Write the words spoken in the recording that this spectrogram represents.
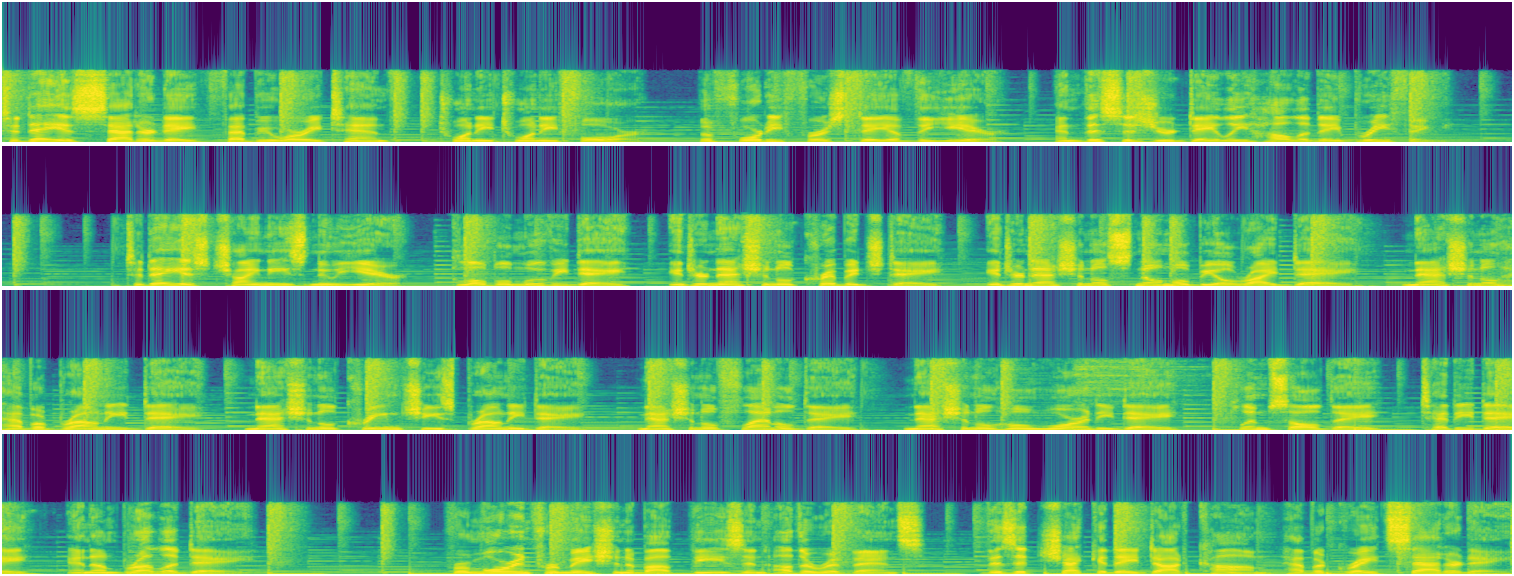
Today is Saturday, February 10th, 2024, the 41st day of the year, and this is your daily holiday briefing. Today is Chinese New Year, Global Movie Day, International Cribbage Day, International Snowmobile Ride Day, National Have a Brownie Day, National Cream Cheese Brownie Day, National Flannel Day, National Home Warranty Day, Plimsoll Day, Teddy Day, and Umbrella Day. For more information about these and other events, visit checkiday.com. Have a great Saturday.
